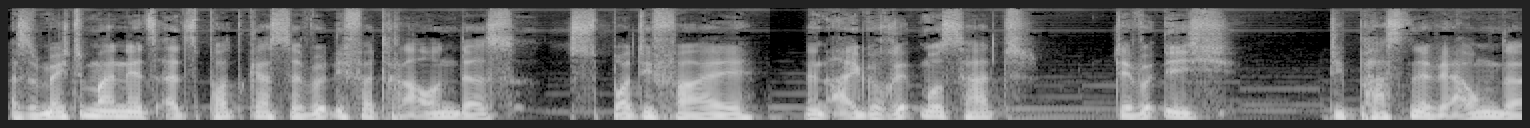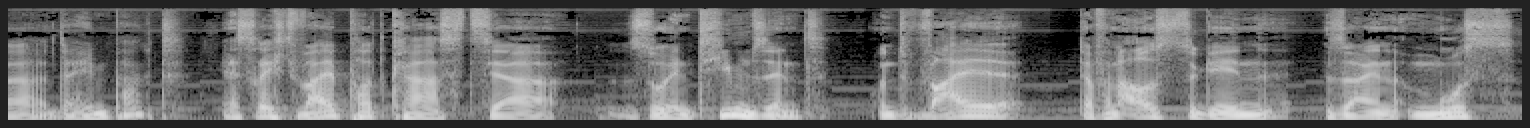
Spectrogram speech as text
Also möchte man jetzt als Podcaster wirklich vertrauen, dass Spotify einen Algorithmus hat, der wirklich die passende Werbung da, dahin packt? Erst recht, weil Podcasts ja so intim sind und weil davon auszugehen sein muss,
